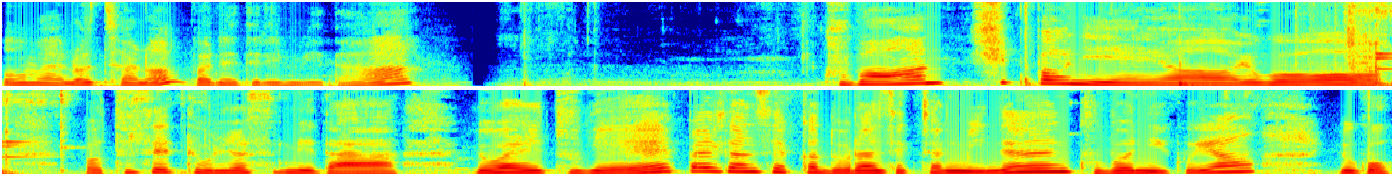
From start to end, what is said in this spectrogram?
5만 5천 원 보내드립니다. 9번, 10번이에요. 요거 어, 두 세트 올렸습니다. 요 아이 두 개, 빨간색과 노란색 장미는 9번이고요. 요거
